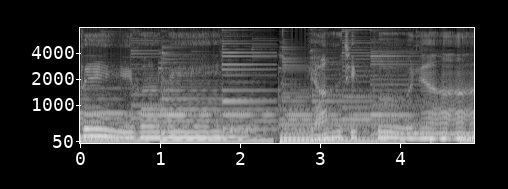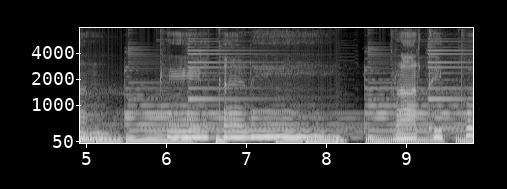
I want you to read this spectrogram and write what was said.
ദൈവമേ യാചിപ്പൂ ഞാൻ കേൾക്കണേ പ്രാർത്ഥിപ്പൂ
